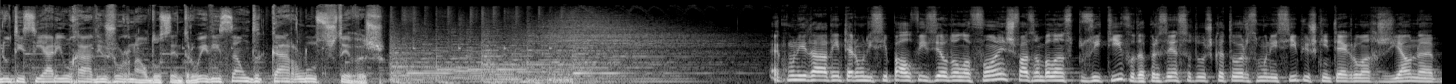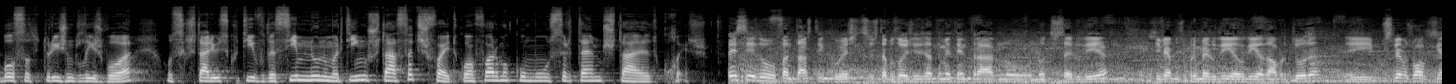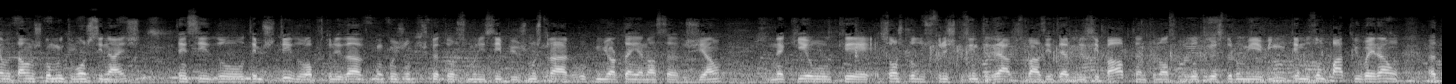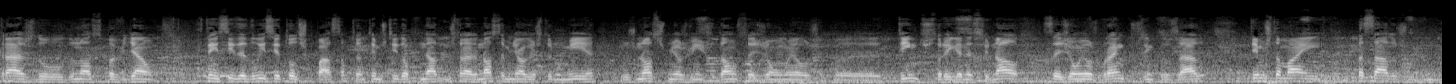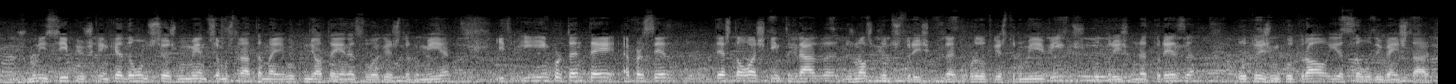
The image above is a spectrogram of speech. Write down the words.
Noticiário Rádio Jornal do Centro, edição de Carlos Esteves. A comunidade intermunicipal Viseu de Lafões faz um balanço positivo da presença dos 14 municípios que integram a região na Bolsa de Turismo de Lisboa. O secretário executivo da CIM, Nuno Martinho, está satisfeito com a forma como o certame está a decorrer. Tem sido fantástico, estamos hoje exatamente a entrar no, no, terceiro dia. Tivemos o primeiro dia, o dia da abertura, e percebemos logo que estávamos com muito bons sinais. Tem sido, temos tido a oportunidade, com o conjunto dos 14 municípios, mostrar o que melhor tem a nossa região naquilo que são os produtos turísticos integrados de base intermunicipal, portanto o nosso produto de gastronomia e vinho. Temos um pátio beirão atrás do, do nosso pavilhão que tem sido a delícia de todos que passam. Portanto, temos tido a oportunidade de mostrar a nossa melhor gastronomia, os nossos melhores vinhos de Dão, sejam eles uh, tintos, Toriga Nacional, sejam eles brancos, em cruzado. Temos também passado os, os, municípios que em cada um dos seus momentos a mostrar também o que melhor têm na sua gastronomia e, e importante é aparecer desta lógica integrada dos nossos produtos turísticos, o produto gastronomia e vinhos, o turismo natureza, o turismo cultural e a saúde e bem-estar.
